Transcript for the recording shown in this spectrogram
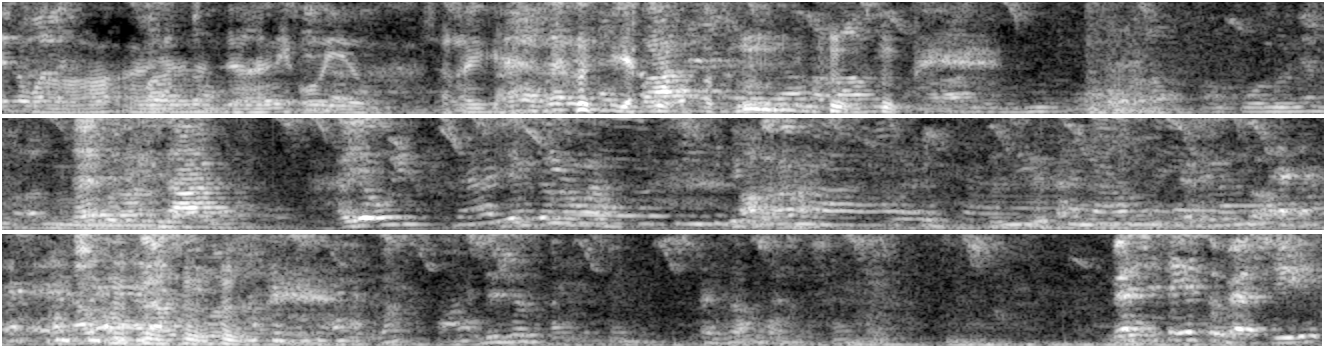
So, ayan na dyan. Ayan. Ayaw, uy. Yan dalawa. Beshi, say ito, Beshi.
